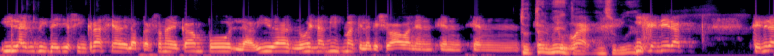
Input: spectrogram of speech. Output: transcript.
Y la, idiosincrasia de la persona de campo, la vida, no es la misma que la que llevaban en, en, en, su, lugar. Y genera genera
